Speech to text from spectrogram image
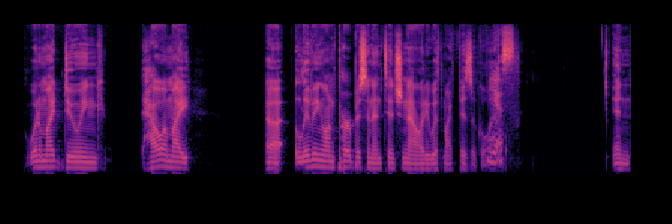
what am I doing? How am I uh, living on purpose and intentionality with my physical health? Yes. and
